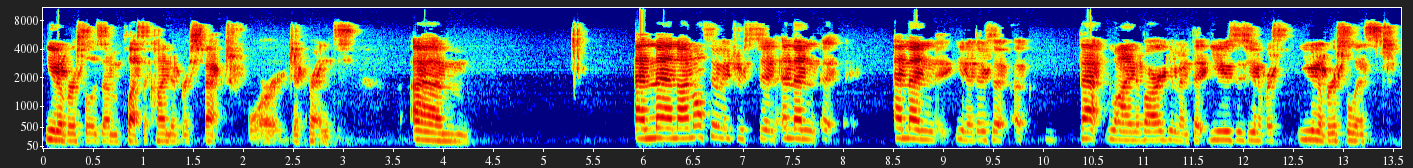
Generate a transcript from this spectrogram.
universalism plus a kind of respect for difference. Um, and then I'm also interested, and then and then you know there's a, a that line of argument that uses univers- universalist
